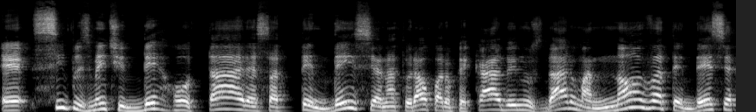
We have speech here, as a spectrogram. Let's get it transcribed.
é simplesmente derrotar essa tendência natural para o pecado e nos dar uma nova tendência,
